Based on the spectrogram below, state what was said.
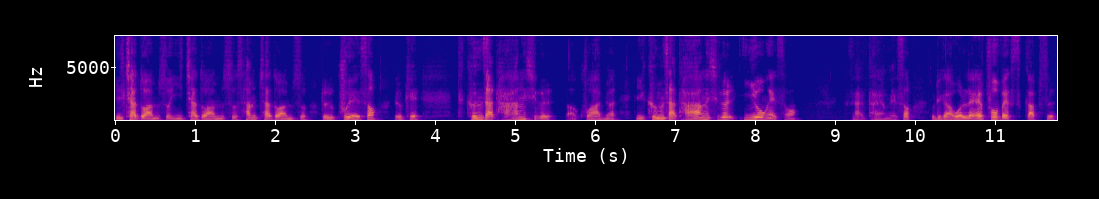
1차 도 함수, 2차 도 함수, 3차 도 함수를 구해서 이렇게 근사 다항식을 어, 구하면 이 근사 다항식을 이용해서 다용해서 우리가 원래 f of x 값을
